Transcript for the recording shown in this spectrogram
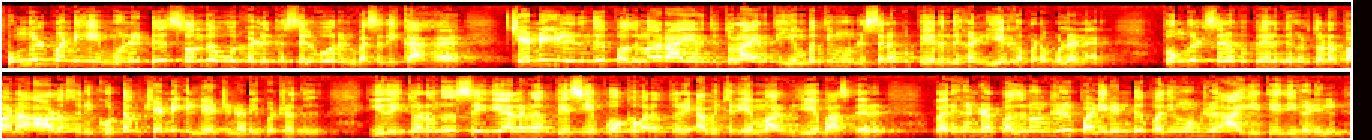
பொங்கல் பண்டிகையை முன்னிட்டு சொந்த ஊர்களுக்கு செல்வோரின் வசதிக்காக சென்னையிலிருந்து பதினோராயிரத்தி தொள்ளாயிரத்தி எண்பத்தி மூன்று சிறப்பு பேருந்துகள் இயக்கப்பட உள்ளன. பொங்கல் சிறப்பு பேருந்துகள் தொடர்பான ஆலோசனைக் கூட்டம் சென்னையில் நேற்று நடைபெற்றது. இதைத் தொடர்ந்து செய்தியாளர்களிடம் பேசிய போக்குவரத்துறை அமைச்சர் எம் ஆர் விஜயபாஸ்கர் வருகின்ற பதினொன்று பனிரெண்டு பதிமூன்று ஆகிய தேதிகளில்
